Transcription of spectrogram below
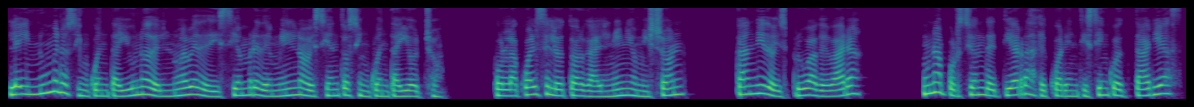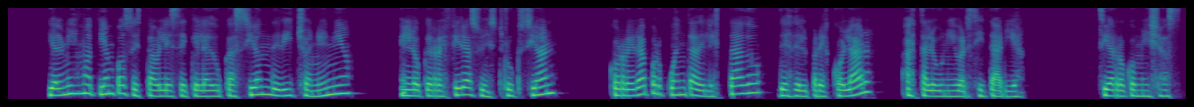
Ley número 51 del 9 de diciembre de 1958, por la cual se le otorga al niño Millón, Cándido Isprúa Guevara, una porción de tierras de 45 hectáreas y al mismo tiempo se establece que la educación de dicho niño, en lo que refiere a su instrucción, correrá por cuenta del Estado desde el preescolar hasta la universitaria. Cierro comillas.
